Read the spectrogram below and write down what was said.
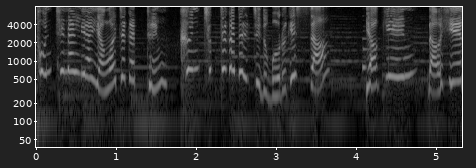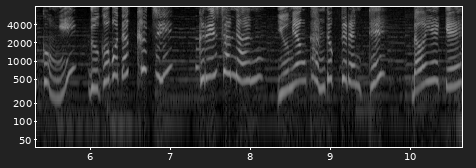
폰티날리아 영화제 같은 큰 축제가 될지도 모르겠어. 여긴 너희의 공이 누구보다 크지. 그래서 난 유명 감독들한테 너희에게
